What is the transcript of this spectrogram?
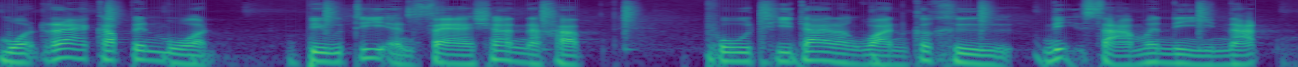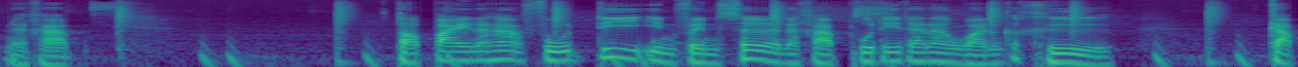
หมวดแรกครับเป็นหมวด Beauty and Fashion นะครับ ผู้ที่ได้รางวัลก็คือนิสามณีนัทนะครับ ต่อไปนะฮะ Foodie Influencer นะครับ ผู้ที่ได้รางวัลก็คือ กับ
